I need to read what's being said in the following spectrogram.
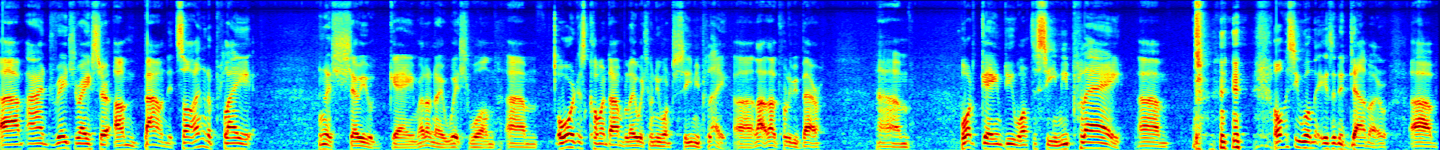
Um, and Ridge Racer Unbounded. So I'm gonna play. I'm going to show you a game. I don't know which one. Um, or just comment down below which one you want to see me play. Uh, that would probably be better. Um, what game do you want to see me play? Um, obviously one that isn't a demo. Um,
